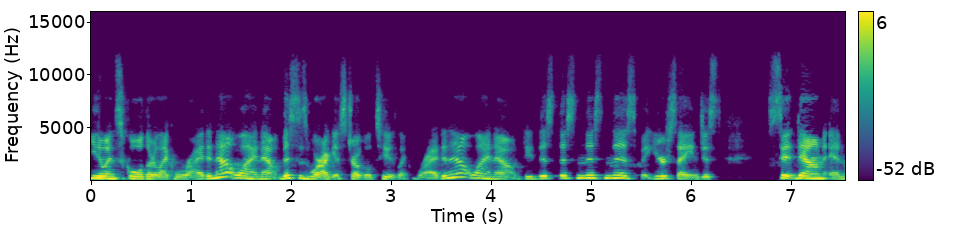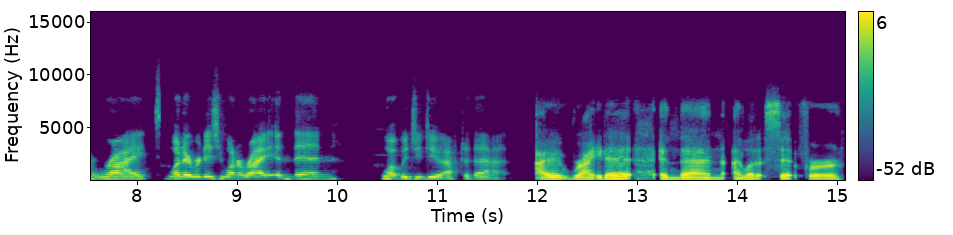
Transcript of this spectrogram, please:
you know, in school they're like write an outline out. This is where I get struggled too, is like write an outline out, do this, this, and this, and this. But you're saying just sit down and write whatever it is you want to write. And then what would you do after that? I write it and then I let it sit for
